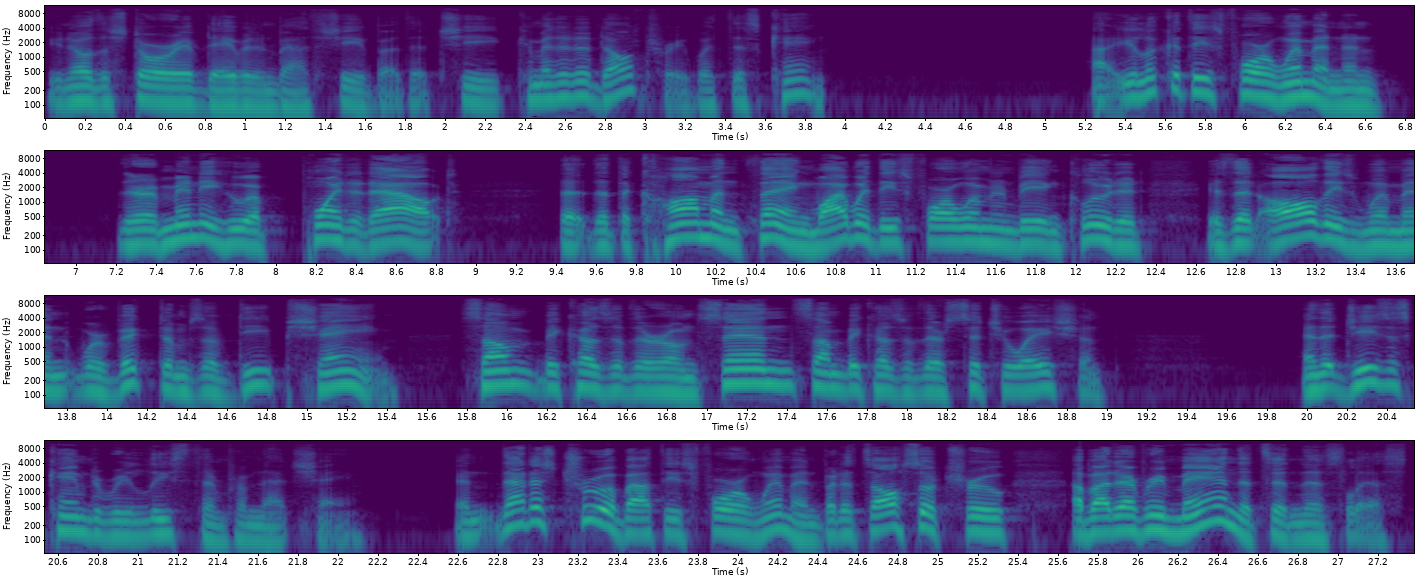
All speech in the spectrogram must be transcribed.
You know the story of David and Bathsheba, that she committed adultery with this king. Now, you look at these four women, and there are many who have pointed out that, that the common thing, why would these four women be included, is that all these women were victims of deep shame, some because of their own sin, some because of their situation, and that Jesus came to release them from that shame. And that is true about these four women, but it's also true about every man that's in this list.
